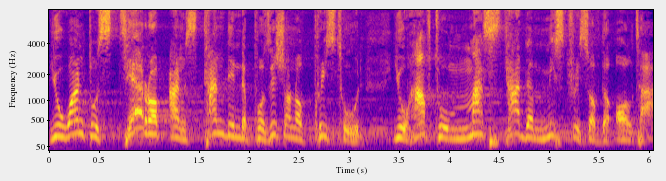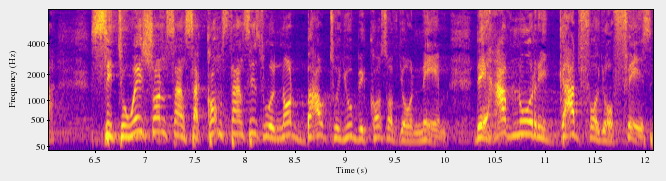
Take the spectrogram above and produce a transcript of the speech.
you want to stir up and stand in the position of priesthood, you have to master the mysteries of the altar. Situations and circumstances will not bow to you because of your name. They have no regard for your face.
